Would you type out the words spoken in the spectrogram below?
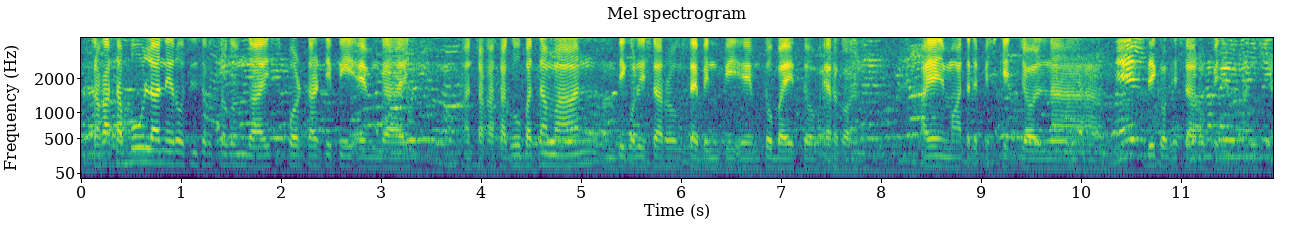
Tsaka sa Bulan, Erosin Sorsogon guys, 4.30 PM guys. At saka sa Gubat naman, Bicol Isarog, 7 PM, 2 by 2 aircon. Ayan yung mga trip schedule na Bicol Piña Francia.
